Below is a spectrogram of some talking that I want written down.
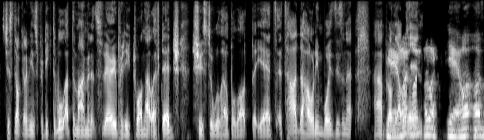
it's just not going to be as predictable. At the moment, it's very predictable on that left edge. Schuster will help a lot, but yeah, it's, it's hard to hold him, boys, isn't it? Uh, but yeah, on the other I, hand, I, I like, yeah, I, I've,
